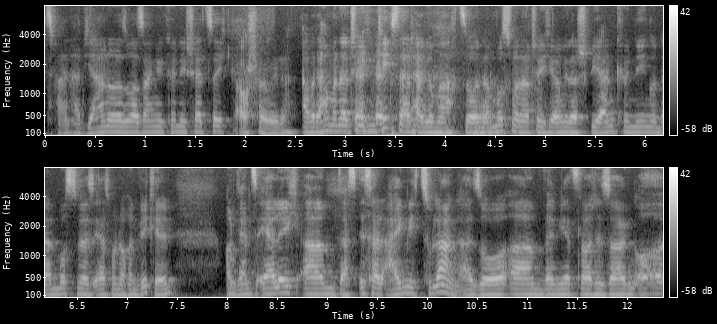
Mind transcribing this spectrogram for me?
zweieinhalb Jahren oder sowas angekündigt, schätze ich. Auch schon wieder. Aber da haben wir natürlich einen Kickstarter gemacht. So, und da muss man natürlich irgendwie das Spiel ankündigen und dann mussten wir das erstmal noch entwickeln. Und ganz ehrlich, ähm, das ist halt eigentlich zu lang. Also ähm, wenn jetzt Leute sagen, oh,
